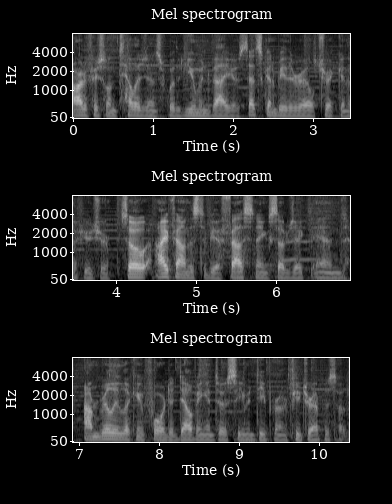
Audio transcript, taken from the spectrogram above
artificial intelligence with human values? That's going to be the real trick in the future. So I found this to be a fascinating subject, and I'm really looking forward to delving into this even deeper in future episodes.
